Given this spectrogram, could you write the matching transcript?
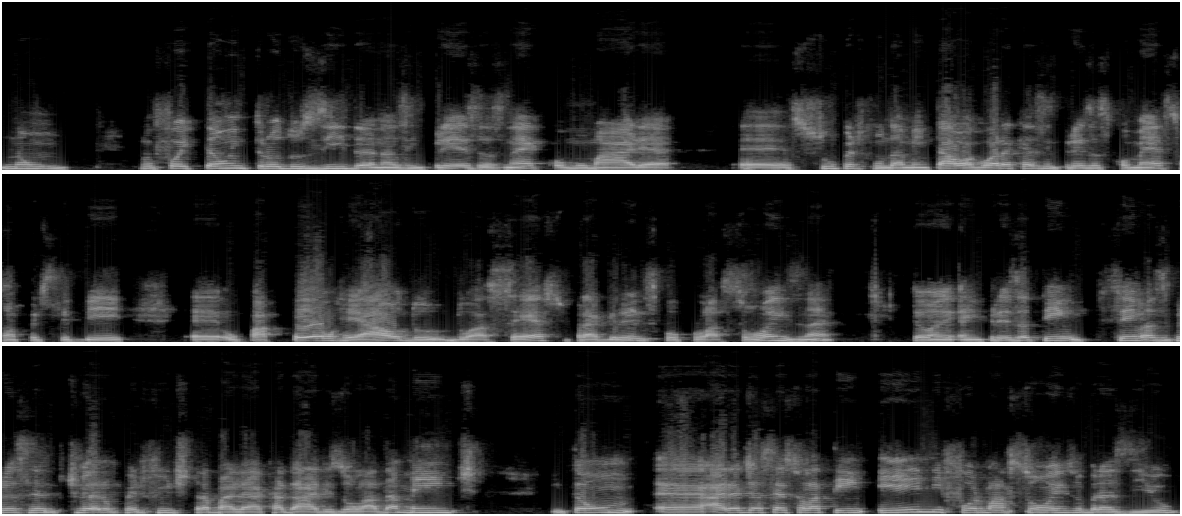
não, não foi tão introduzida nas empresas né, como uma área é, super fundamental. Agora que as empresas começam a perceber é, o papel real do, do acesso para grandes populações, né? Então a, a empresa tem, sempre, as empresas sempre tiveram o perfil de trabalhar cada área isoladamente. Então, é, a área de acesso ela tem N formações no Brasil,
